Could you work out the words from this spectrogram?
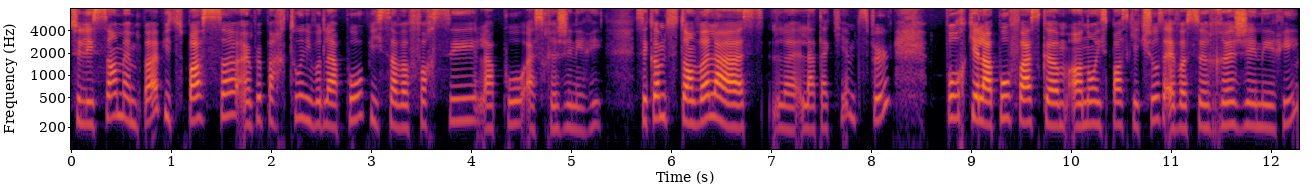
Tu les sens même pas, puis tu passes ça un peu partout au niveau de la peau, puis ça va forcer la peau à se régénérer. C'est comme tu t'en vas la- la- l'attaquer un petit peu pour que la peau fasse comme « Oh non, il se passe quelque chose », elle va se régénérer.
